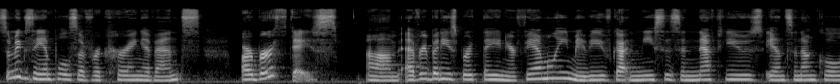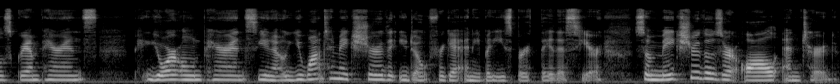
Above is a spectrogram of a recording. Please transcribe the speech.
Some examples of recurring events are birthdays. Um, everybody's birthday in your family. Maybe you've got nieces and nephews, aunts and uncles, grandparents, your own parents. You know, you want to make sure that you don't forget anybody's birthday this year. So make sure those are all entered.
